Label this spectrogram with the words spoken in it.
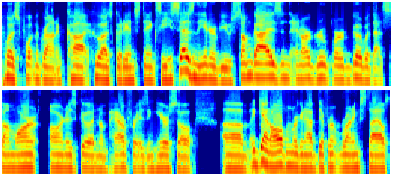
put his foot in the ground and cut, who has good instincts. He says in the interview, some guys in, in our group are good with that. Some aren't, aren't as good. And I'm paraphrasing here. So um, again, all of them are going to have different running styles.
